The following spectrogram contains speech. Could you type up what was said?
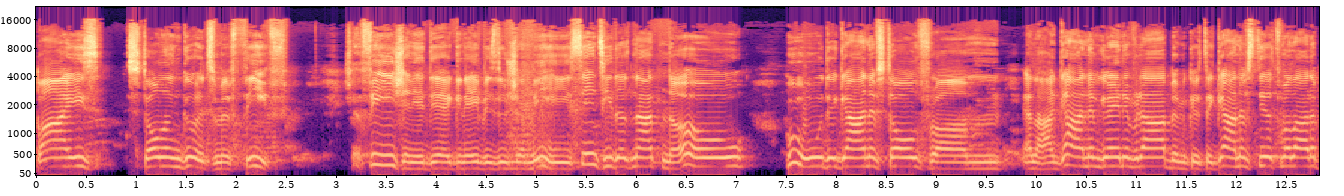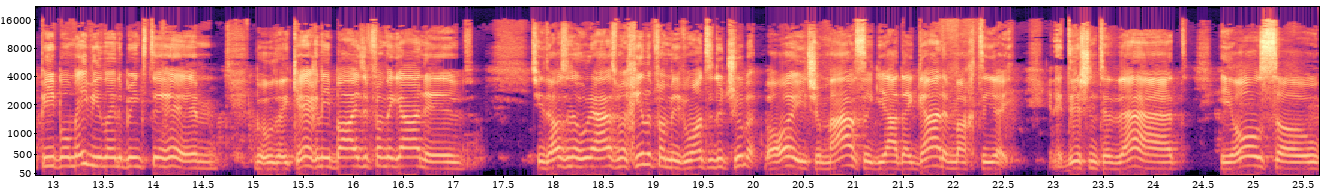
buys stolen goods from a thief. Since he does not know who the Ganav stole from. El Haganav Gainav Rabim, because the Ganav steals from a lot of people, maybe Elena brings to him. But who the Kechni buys it from the Ganav. So he doesn't know who to ask Mechila from if he wants to do tshuva. In addition to that, he also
